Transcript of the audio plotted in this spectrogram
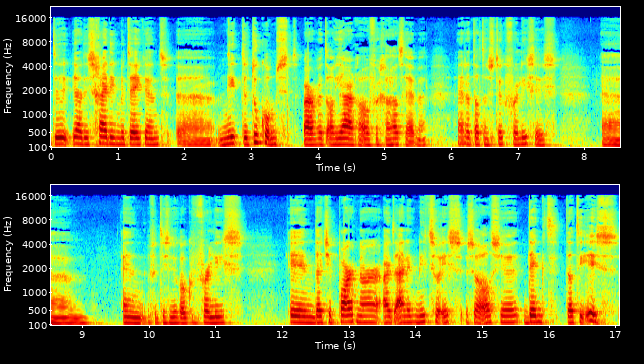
de, ja, die scheiding betekent uh, niet de toekomst waar we het al jaren over gehad hebben. Hè, dat dat een stuk verlies is. Um, en het is natuurlijk ook een verlies in dat je partner uiteindelijk niet zo is zoals je denkt dat hij is.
